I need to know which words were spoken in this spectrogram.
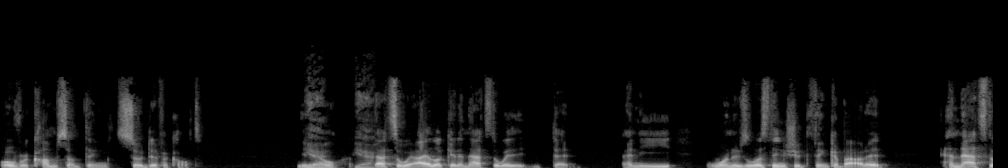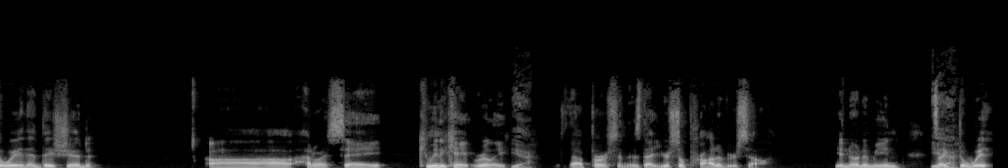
overcome something so difficult. You yeah, know, yeah. that's the way I look at it. And that's the way that, that anyone who's listening should think about it. And that's the way that they should, uh, how do I say, communicate really. Yeah. that person is that you're so proud of yourself. You know what I mean? It's yeah. like the way,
